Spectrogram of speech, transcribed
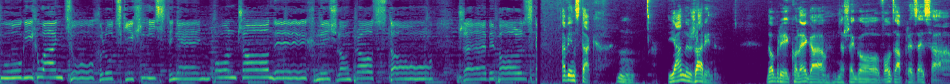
Długich łańcuch ludzkich istnień, połączonych myślą prostą, żeby Polska A więc tak, hmm, Jan Żaryn, dobry kolega naszego wodza, prezesa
